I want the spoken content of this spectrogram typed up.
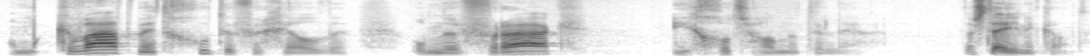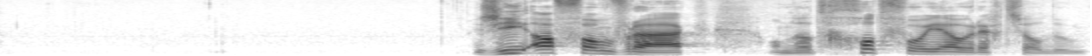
om kwaad met goed te vergelden, om de wraak in Gods handen te leggen. Dat is de ene kant. Zie af van wraak, omdat God voor jou recht zal doen.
